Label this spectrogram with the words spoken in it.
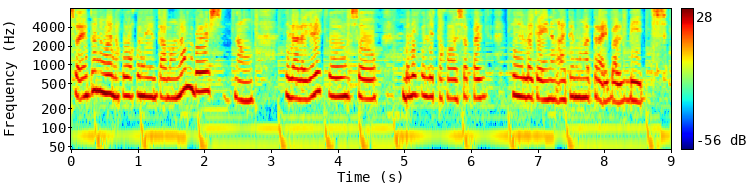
So, ito naman, nakuha ko na yung tamang numbers ng ilalagay ko. So, balik ulit ako sa paglalagay ng ating mga tribal beads.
